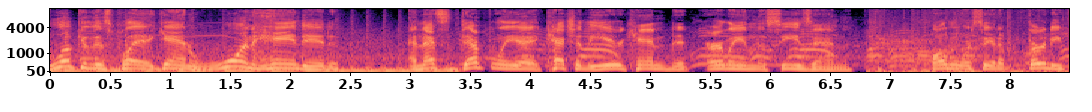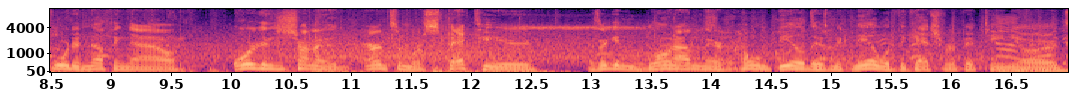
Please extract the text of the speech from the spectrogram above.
Look at this play again, one handed. And that's definitely a catch of the year candidate early in the season. Baltimore State up 34 to nothing now. Oregon just trying to earn some respect here as they're getting blown out in their home field. There's McNeil with the catch for 15 yards.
